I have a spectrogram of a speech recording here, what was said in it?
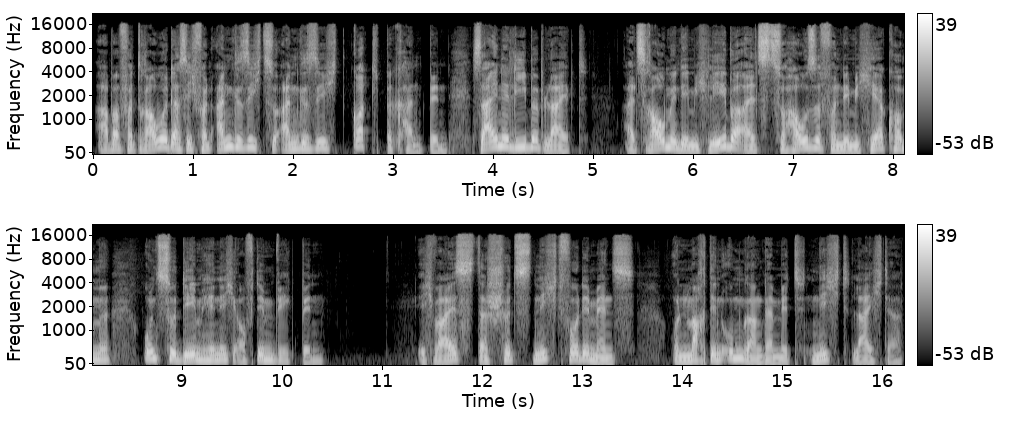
Aber vertraue, dass ich von Angesicht zu Angesicht Gott bekannt bin. Seine Liebe bleibt, als Raum, in dem ich lebe, als Zuhause, von dem ich herkomme und zu dem hin ich auf dem Weg bin. Ich weiß, das schützt nicht vor Demenz und macht den Umgang damit nicht leichter.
